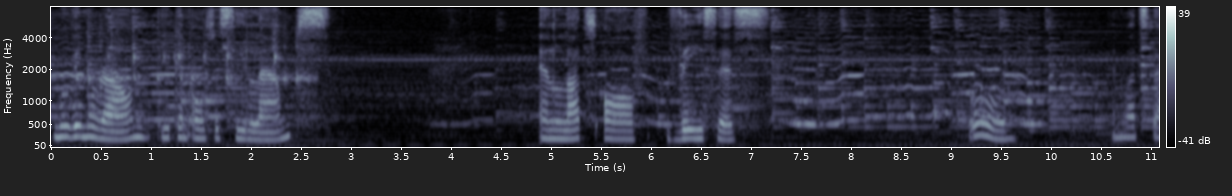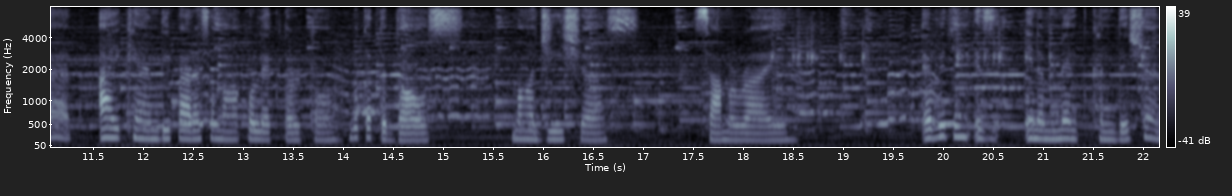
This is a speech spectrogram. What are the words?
Moving around, you can also see lamps and lots of vases. Oh, and what's that? Eye candy para sa mga collector to. Look at the dolls. Mga geishas, samurai. Everything is in a mint condition.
